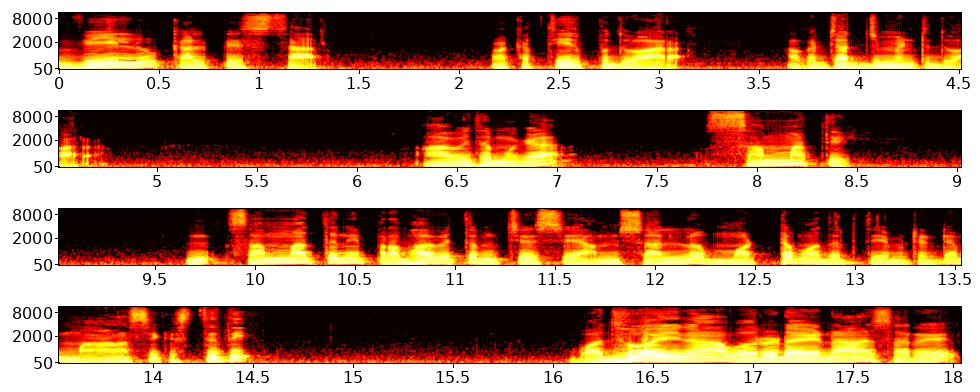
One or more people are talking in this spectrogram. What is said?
వీలు కల్పిస్తారు. ఒక తీర్పు ద్వారా ఒక జడ్జిమెంట్ ద్వారా. ఆ విధముగా సమ్మతి సమ్మతిని ప్రభావితం చేసే అంశాల్లో మొట్టమొదటిది ఏమిటంటే మానసిక స్థితి. వధువైనా వరుడైనా సరే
